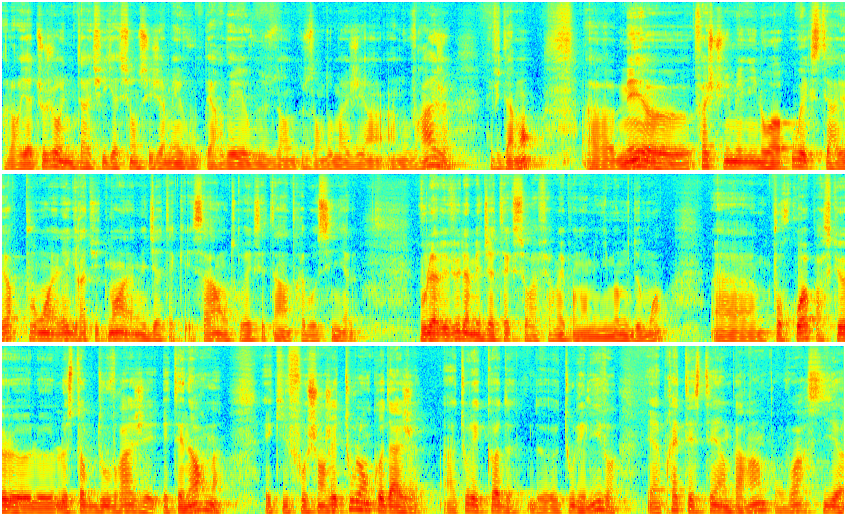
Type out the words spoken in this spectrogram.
Alors il y a toujours une tarification si jamais vous perdez ou vous, endommagez un, ouvrage, évidemment. Euh, mais euh, Fachtuménilois ou extérieurs pourront aller gratuitement à la médiathèque. Et ça, on trouvait que c'était un très beau signal. Vous l'avez vu, la médiathèque sera fermée pendant minimum deux mois. Euh, pourquoi? Parce que le, stock d'ouvrages est, énorme et qu'il faut changer tout l'encodage, euh, tous les codes de tous les livres, et après tester un par un pour voir si euh,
